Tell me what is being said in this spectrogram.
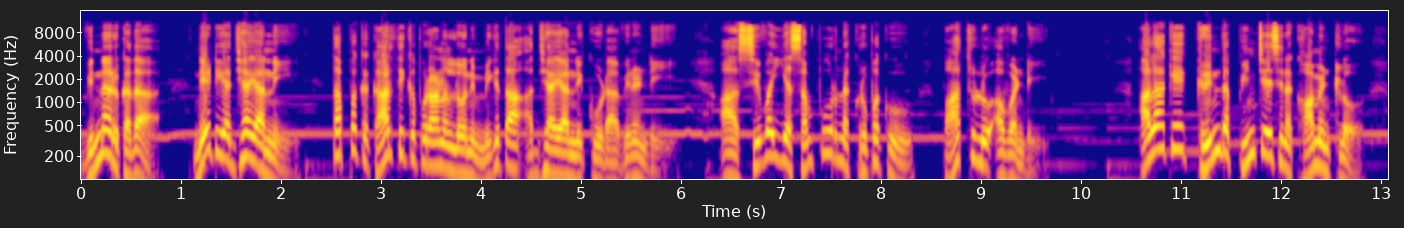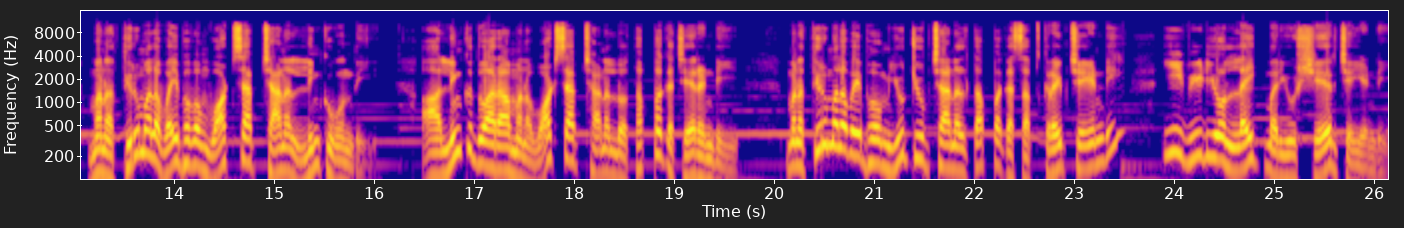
విన్నారు కదా నేటి అధ్యాయాన్ని తప్పక కార్తీక పురాణంలోని మిగతా అధ్యాయాన్ని కూడా వినండి. ఆ శివయ్య సంపూర్ణ కృపకు పాత్రులు అవ్వండి. అలాగే క్రింద పించేసిన కామెంట్లో మన తిరుమల వైభవం వాట్సాప్ ఛానల్ లింకు ఉంది. ఆ లింకు ద్వారా మన వాట్సాప్ ఛానల్లో తప్పక చేరండి. మన తిరుమల వైభవం యూట్యూబ్ ఛానల్ తప్పక సబ్స్క్రైబ్ చేయండి. ఈ వీడియో లైక్ మరియు షేర్ చేయండి.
